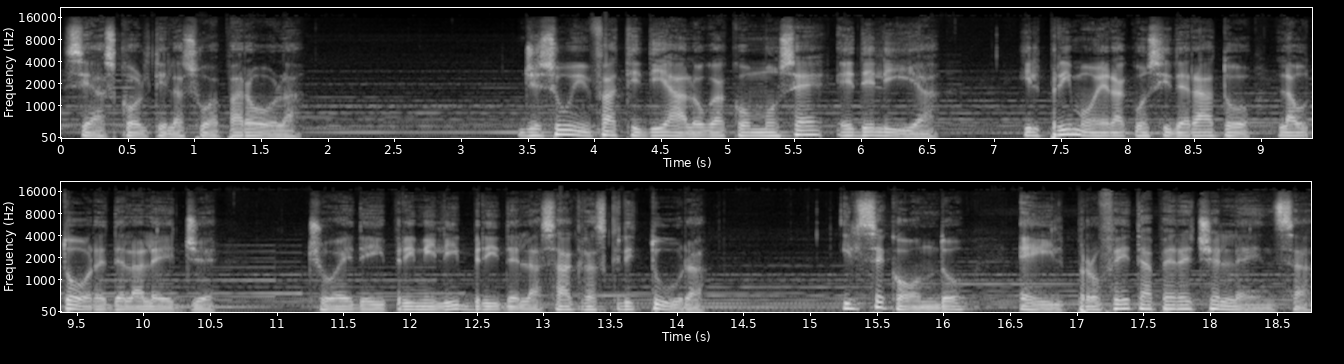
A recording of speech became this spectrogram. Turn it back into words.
se ascolti la sua parola. Gesù infatti dialoga con Mosè ed Elia. Il primo era considerato l'autore della legge, cioè dei primi libri della Sacra Scrittura. Il secondo è il profeta per eccellenza.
